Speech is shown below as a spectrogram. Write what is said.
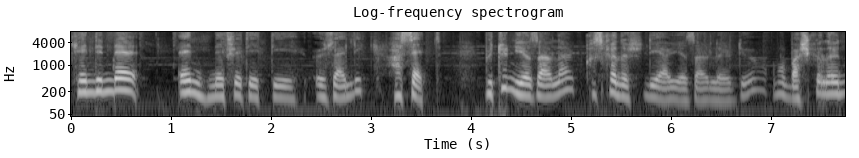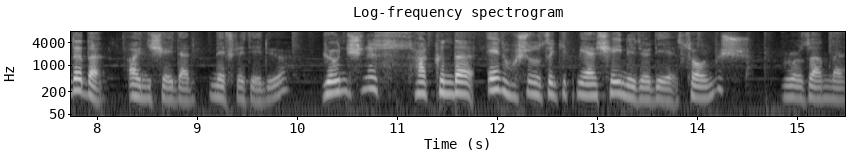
Kendinde en nefret ettiği özellik haset. Bütün yazarlar kıskanır diğer yazarları diyor ama başkalarında da aynı şeyden nefret ediyor. Görünüşünüz hakkında en hoşunuza gitmeyen şey nedir diye sormuş Rosanna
